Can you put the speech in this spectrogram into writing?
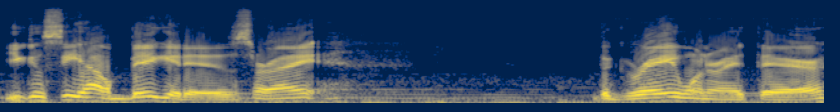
you can see how big it is, right? The gray one right there.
